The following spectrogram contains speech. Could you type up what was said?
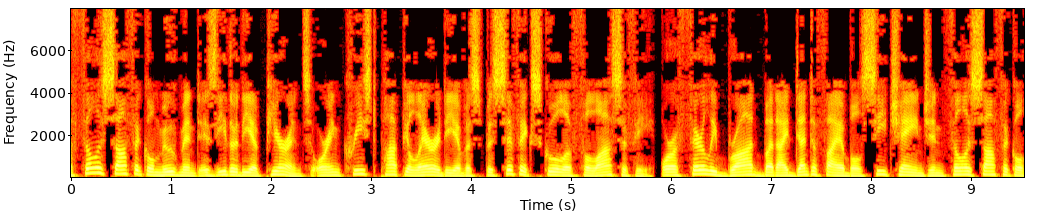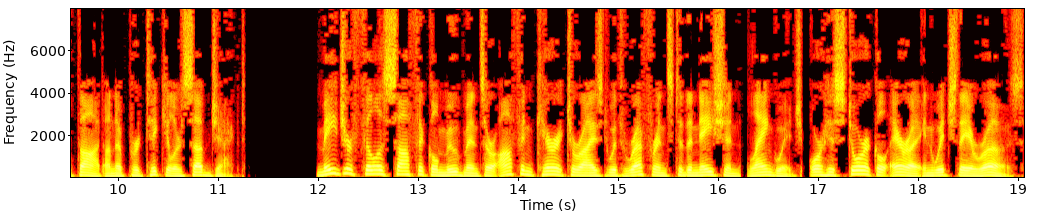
A philosophical movement is either the appearance or increased popularity of a specific school of philosophy, or a fairly broad but identifiable sea change in philosophical thought on a particular subject. Major philosophical movements are often characterized with reference to the nation, language, or historical era in which they arose.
